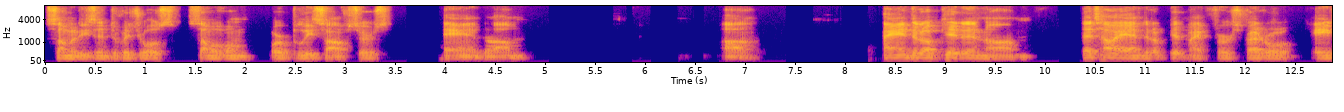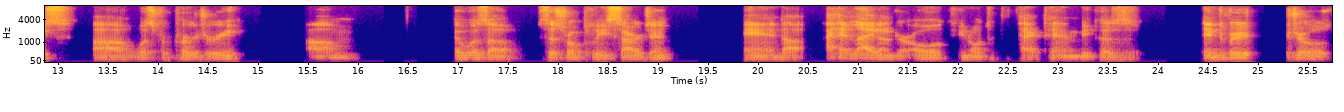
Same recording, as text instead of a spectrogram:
some of these individuals. Some of them were police officers and um uh I ended up getting um that's how I ended up getting my first federal case uh was for perjury. Um it was a Cicero police sergeant and uh I had lied under oath, you know, to protect him because individuals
